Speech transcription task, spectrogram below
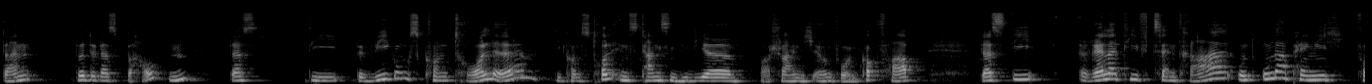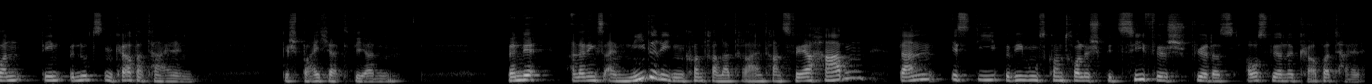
dann würde das behaupten, dass die Bewegungskontrolle, die Kontrollinstanzen, die wir wahrscheinlich irgendwo im Kopf haben, dass die relativ zentral und unabhängig von den benutzten Körperteilen gespeichert werden. Wenn wir allerdings einen niedrigen kontralateralen Transfer haben, dann ist die Bewegungskontrolle spezifisch für das ausführende Körperteil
